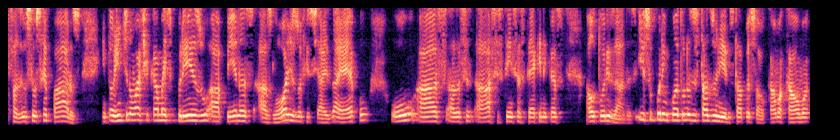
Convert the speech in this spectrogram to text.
fazer os seus reparos. Então a gente não vai ficar mais preso a apenas as lojas oficiais da Apple ou as, as assistências técnicas autorizadas. Isso por enquanto nos Estados Unidos, tá, pessoal? Calma, calma.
